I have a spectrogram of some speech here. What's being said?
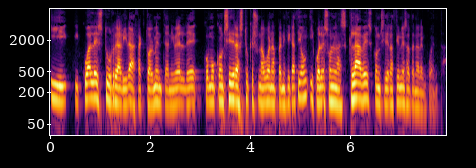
y, cuál es tu realidad actualmente a nivel de cómo consideras tú que es una buena planificación y cuáles son las claves, consideraciones a tener en cuenta.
